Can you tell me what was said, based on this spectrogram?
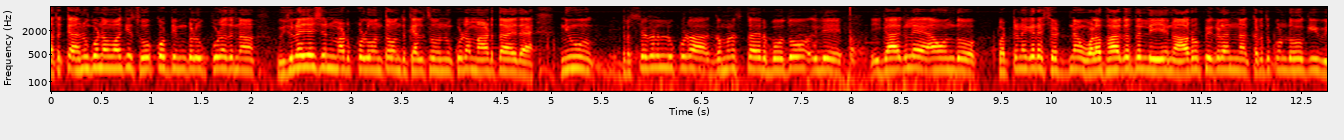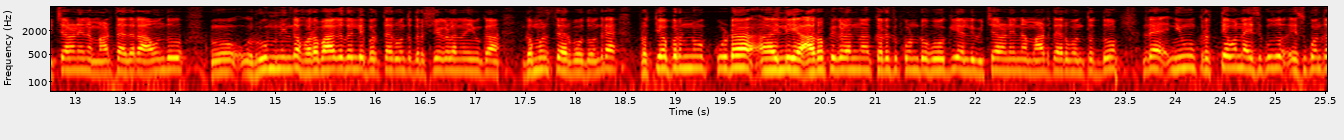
ಅದಕ್ಕೆ ಅನುಗುಣವಾಗಿ ಸೋಕೋ ಟೀಮ್ಗಳು ಕೂಡ ಅದನ್ನ ವಿಜುಲೈಸೇಷನ್ ಮಾಡಿಕೊಳ್ಳುವಂಥ ಒಂದು ಕೆಲಸವನ್ನು ಕೂಡ ಮಾಡ್ತಾ ಇದೆ. ನೀವು ದೃಶ್ಯಗಳಲ್ಲೂ ಕೂಡ ಗಮನಿಸ್ತಾ ಇರ್ಬೋದು. ಇಲ್ಲಿ ಈಗಾಗಲೇ ಆ ಒಂದು ಪಟ್ಟಣಗೆರೆ ಶೆಡ್ನ ಒಳಭಾಗದಲ್ಲಿ ಏನು ಆರೋಪಿಗಳನ್ನು ಕರೆದುಕೊಂಡು ಹೋಗಿ ವಿಚಾರಣೆಯನ್ನು ಮಾಡ್ತಾ ಇದ್ದಾರೆ. ಆ ಒಂದು ರೂಮ್ನಿಂದ ಹೊರಭಾಗದಲ್ಲಿ ಬರ್ತಾ ಇರುವಂಥ ದೃಶ್ಯಗಳನ್ನು ಈಗ ಗಮನಿಸ್ತಾ ಇರ್ಬೋದು. ಅಂದ್ರೆ ಪ್ರತಿಯೊಬ್ಬರನ್ನು ಕೂಡ ಇಲ್ಲಿ ಆರೋಪಿಗಳನ್ನು ಕರೆದುಕೊಂಡು ಹೋಗಿ ಅಲ್ಲಿ ವಿಚಾರಣೆಯನ್ನು ಮಾಡ್ತಾ ಇರುವಂತದ್ದು. ಅಂದ್ರೆ ನೀವು ಕೃತ್ಯವನ್ನ ಎಸಗುವುದು ಎಸಗುವಂತ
